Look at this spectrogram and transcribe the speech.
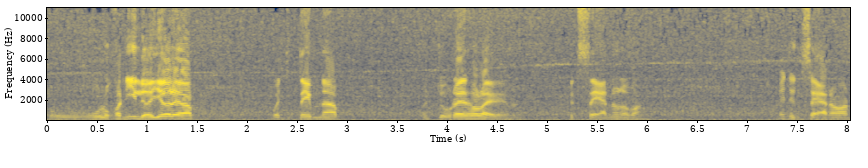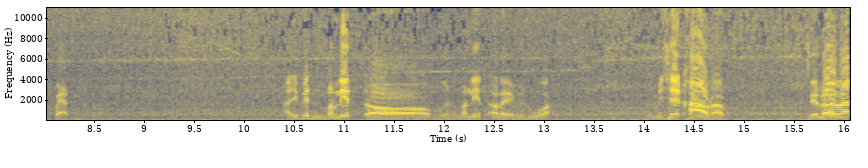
โอ้โหลูกคนนี้เหลือเยอะเลยครับกว่าจะเต็มนะครับ จุได้เท่าไหร่เนี่ยมันเป็นแสนนั่นหรอมั้งไม่ถึงแสนประมาณแปดหมื่นอันนี้เป็นเมล็ดเอ่อเหมือนเมล็ดอะไรไม่รู้อะมันไม่ใช่ข้าวนะครับ เสร็จแล้วไหม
